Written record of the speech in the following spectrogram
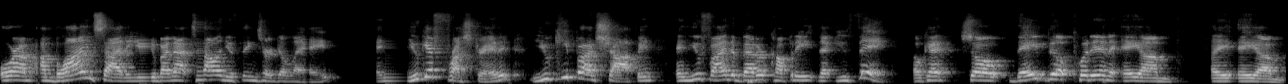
or I'm, I'm blindsiding you by not telling you things are delayed. And you get frustrated, you keep on shopping, and you find a better company that you think. Okay. So they built, put in a, um, a, a, um,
